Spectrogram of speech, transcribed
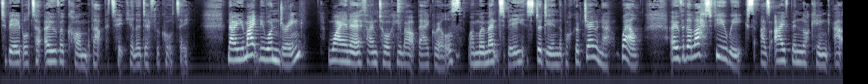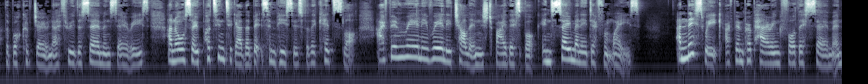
to be able to overcome that particular difficulty. Now, you might be wondering, why on earth I'm talking about Bear Grylls when we're meant to be studying the book of Jonah. Well, over the last few weeks, as I've been looking at the book of Jonah through the sermon series and also putting together bits and pieces for the kids slot, I've been really, really challenged by this book in so many different ways. And this week, I've been preparing for this sermon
